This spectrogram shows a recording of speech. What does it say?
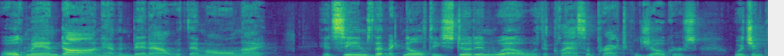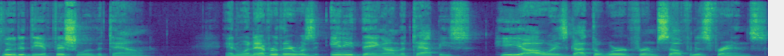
old man Don having been out with them all night. It seems that McNulty stood in well with a class of practical jokers, which included the official of the town. And whenever there was anything on the tapis, he always got the word for himself and his friends.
